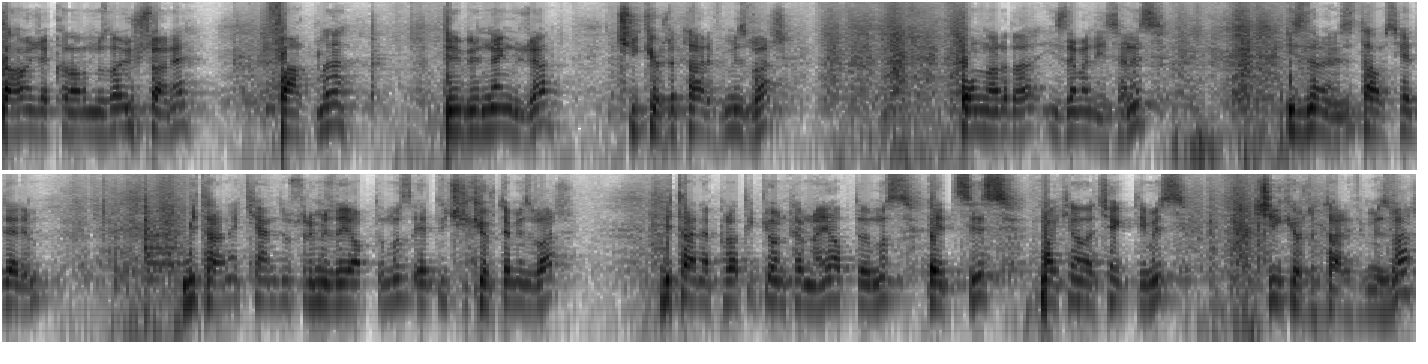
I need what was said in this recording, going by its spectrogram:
Daha önce kanalımızda 3 tane farklı birbirinden güzel çiğ köfte tarifimiz var. Onları da izlemediyseniz izlemenizi tavsiye ederim. Bir tane kendi usulümüzde yaptığımız etli çiğ köftemiz var. Bir tane pratik yöntemle yaptığımız etsiz, makinede çektiğimiz çiğ köfte tarifimiz var.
